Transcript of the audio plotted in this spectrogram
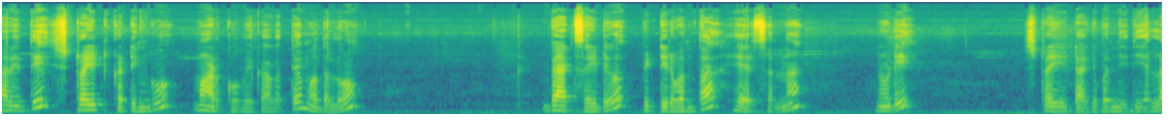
ಆ ರೀತಿ ಸ್ಟ್ರೈಟ್ ಕಟ್ಟಿಂಗು ಮಾಡ್ಕೋಬೇಕಾಗತ್ತೆ ಮೊದಲು. ಬ್ಯಾಕ್ ಸೈಡು ಬಿಟ್ಟಿರುವಂಥ ಹೇರ್ಸನ್ನು ನೋಡಿ ಸ್ಟ್ರೈಟಾಗಿ ಬಂದಿದೆಯಲ್ಲ,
